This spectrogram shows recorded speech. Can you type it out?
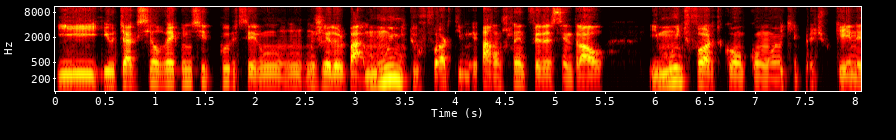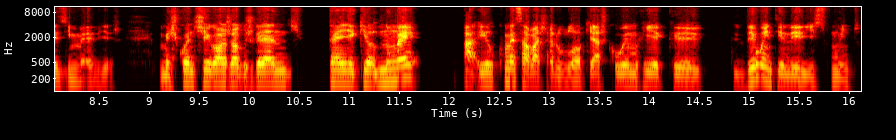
E, e, o Thiago Silva é conhecido por ser um, um, um jogador pá, muito forte, pá, um excelente defesa central e muito forte com, com equipas pequenas e médias. Mas quando chega aos jogos grandes, tem aquele. Não é. Pá, ele começa a baixar o bloco. E acho que o Emery é que deu a entender isso muito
